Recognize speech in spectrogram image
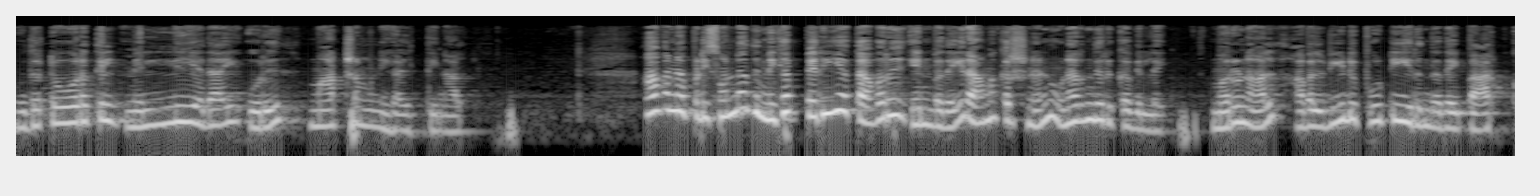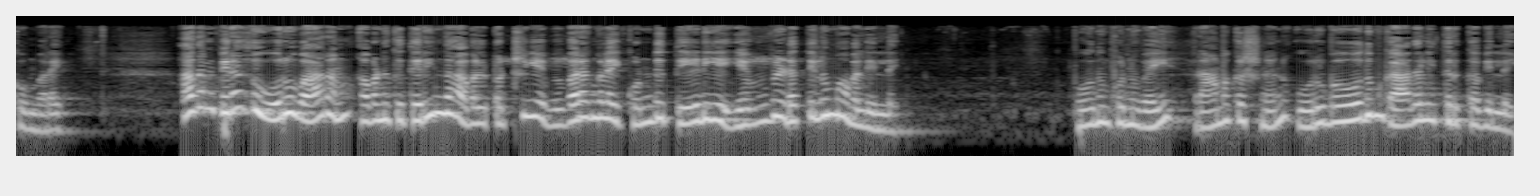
உதட்டோரத்தில் மெல்லியதாய் ஒரு மாற்றம் நிகழ்த்தினாள். அவன் அப்படி சொன்னது மிகப்பெரிய தவறு என்பதை ராமகிருஷ்ணன் உணர்ந்திருக்கவில்லை. மறுநாள் அவள் வீடு பூட்டியிருந்ததை பார்க்கும் வரை. அதன் பிறகு ஒரு வாரம் அவனுக்கு தெரிந்த அவள் பற்றிய விவரங்களை கொண்டு தேடிய எவ்விடத்திலும் அவள் இல்லை. போதும் பொண்ணுவை ராமகிருஷ்ணன் ஒருபோதும் காதலித்திருக்கவில்லை.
